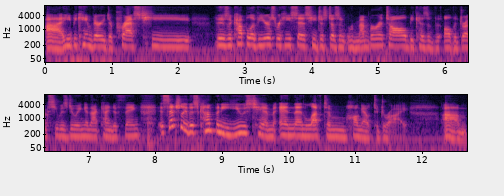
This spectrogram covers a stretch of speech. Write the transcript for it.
uh, he became very depressed. He there's a couple of years where he says he just doesn't remember at all because of all the drugs he was doing and that kind of thing. Essentially, this company used him and then left him hung out to dry. Um,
